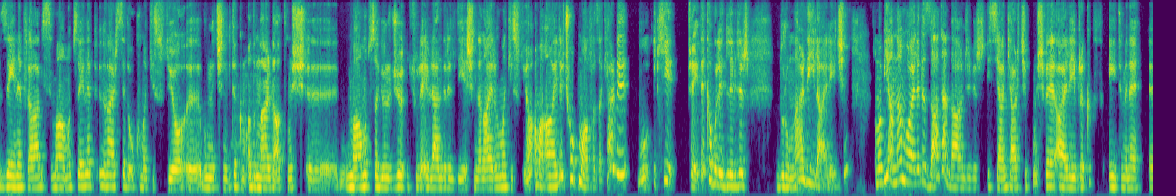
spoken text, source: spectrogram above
Zeynep ve abisi Mahmut. Zeynep üniversitede okumak istiyor. E, bunun için bir takım adımlar da atmış. E, Mahmut ise görücü usulü evlendirildiği eşinden ayrılmak istiyor. Ama aile çok muhafazakar ve bu iki şey de kabul edilebilir durumlar değil aile için. Ama bir yandan bu ailede zaten daha önce bir isyankar çıkmış ve aileyi bırakıp eğitimine e,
